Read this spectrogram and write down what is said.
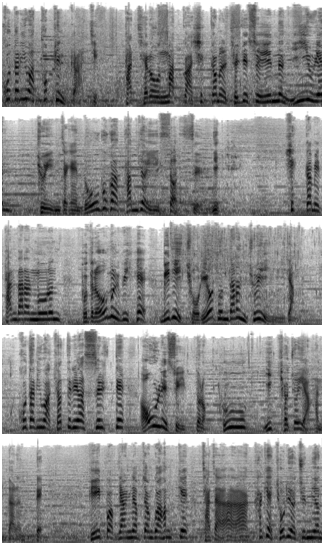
코다리와 토핑까지 다채로운 맛과 식감을 즐길 수 있는 이유엔 주인장의 노고가 담겨 있었으니 식감이 단단한 무는 부드러움을 위해 미리 졸여둔다는 주인장 코다리와 곁들였을 때 어울릴 수 있도록 푹 익혀줘야 한다는데 비법 양념장과 함께 자작하게 졸여주면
